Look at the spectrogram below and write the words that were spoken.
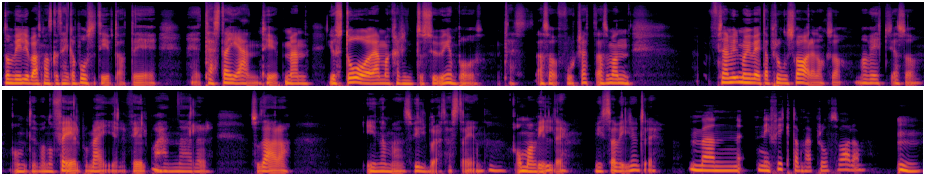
De vill ju bara att man ska tänka positivt, att det eh, testa igen, typ. Men just då är man kanske inte så sugen på att testa, alltså fortsätta. Alltså man, sen vill man ju veta provsvaren också. Man vet ju alltså om det var något fel på mig eller fel på mm. henne eller sådär. Innan man ens vill börja testa igen. Mm. Om man vill det. Vissa vill ju inte det. Men ni fick de här provsvaren? Mm.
